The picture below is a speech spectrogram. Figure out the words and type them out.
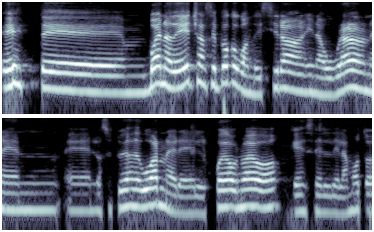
Este, bueno, de hecho, hace poco cuando hicieron, inauguraron en, en los estudios de Warner el juego nuevo, que es el de la moto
